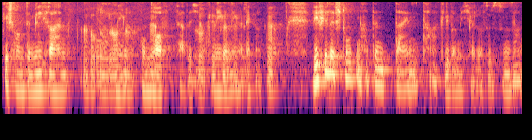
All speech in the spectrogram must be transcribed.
geschäumte Milch rein. Einfach oben drauf. Mega, oben Ja. drauf, fertig. Okay, mega, perfekt. mega lecker. Ja. Wie viele Stunden hat denn dein Tag, lieber Michael? Was würdest du denn sagen?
